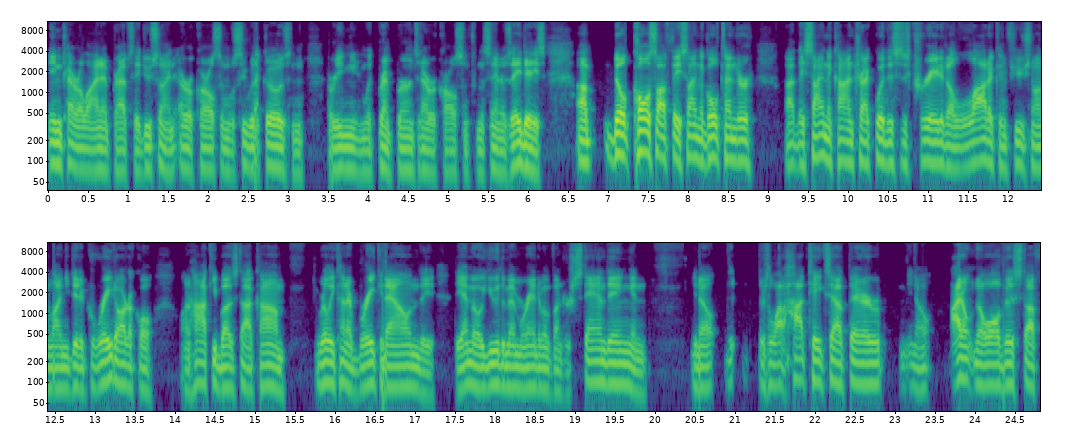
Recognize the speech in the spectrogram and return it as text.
in Carolina. Perhaps they do sign Erik Karlsson. We'll see where that goes, and a reunion with Brent Burns and Erik Karlsson from the San Jose days. Um, Bill Kolosov, they signed the goaltender. Uh, they signed the contract. Boy, this has created a lot of confusion online. You did a great article on HockeyBuzz.com, really kind of breaking down the the MOU, the memorandum of understanding, and you know, th- there's a lot of hot takes out there. You know, I don't know all this stuff.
